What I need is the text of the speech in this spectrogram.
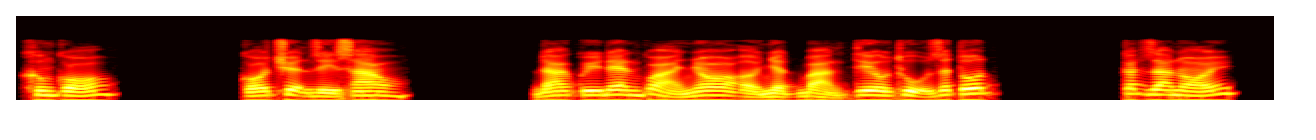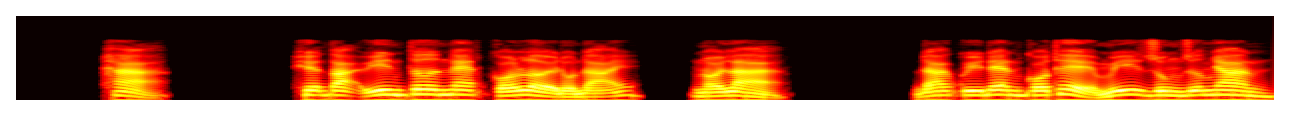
Không có. Có chuyện gì sao? Đá quý đen quả nho ở Nhật Bản tiêu thụ rất tốt. Cắt ra nói. Hả? Hiện tại Internet có lời đồn đãi, nói là đá quý đen có thể Mỹ dung dưỡng nhan.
